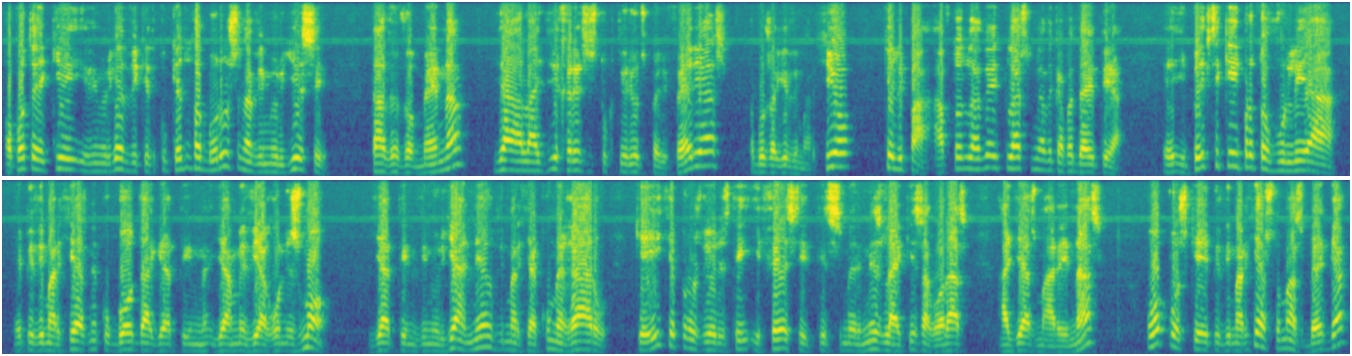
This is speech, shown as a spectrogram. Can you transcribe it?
Οπότε εκεί η δημιουργία του διοικητικού κέντρου θα μπορούσε να δημιουργήσει τα δεδομένα για αλλαγή χρήσης του κτηρίου της περιφέρειας, θα μπορούσε να γίνει δημαρχείο κλπ. Αυτό δηλαδή έχει τουλάχιστον μια 15 ετία. Ε, υπήρξε και η πρωτοβουλία επιδημαρχίας Νίκου Γκόντα για, την, για με διαγωνισμό για την δημιουργία νέου δημαρχιακού μεγάρου και είχε προσδιοριστεί η θέση της σημερινής λαϊκής αγοράς Αγίας Μαρίνας, όπως και η επιδημαρχία στο Μας Μπέγκα,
